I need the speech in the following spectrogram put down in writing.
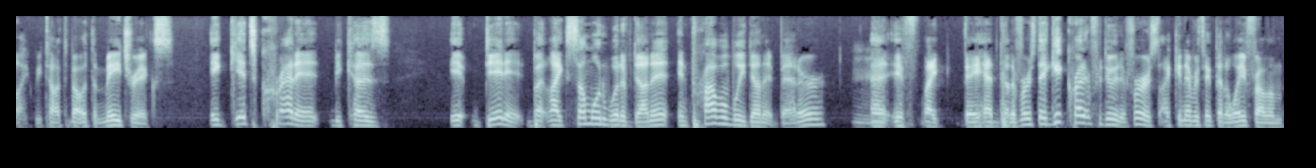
like we talked about with the matrix it gets credit because it did it but like someone would have done it and probably done it better uh, if like they had done it first they get credit for doing it first. I can never take that away from them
